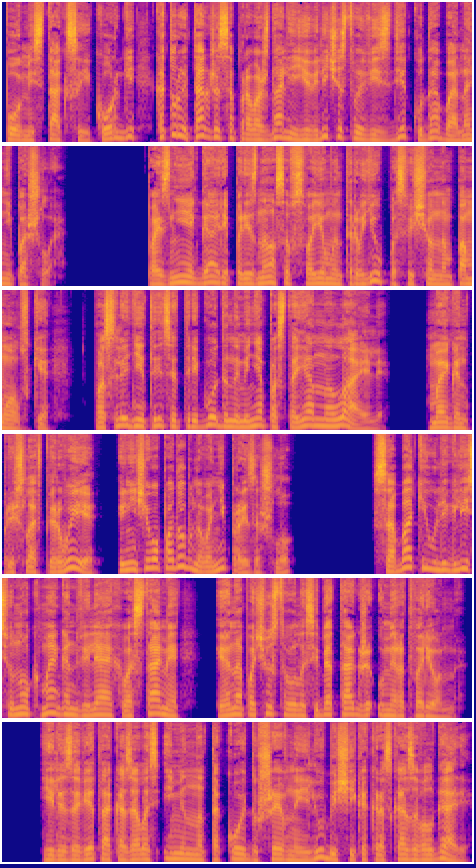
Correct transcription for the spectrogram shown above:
помесь таксы и корги, которые также сопровождали ее величество везде, куда бы она ни пошла. Позднее Гарри признался в своем интервью, посвященном помолвке, «Последние 33 года на меня постоянно лаяли. Меган пришла впервые, и ничего подобного не произошло». Собаки улеглись у ног Меган, виляя хвостами, и она почувствовала себя также умиротворенно. Елизавета оказалась именно такой душевной и любящей, как рассказывал Гарри.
